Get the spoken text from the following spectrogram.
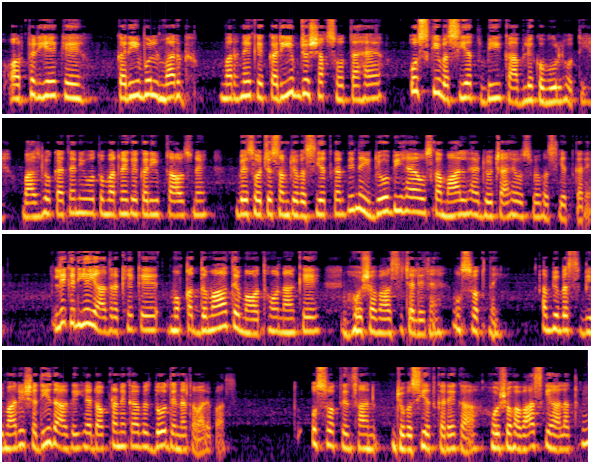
اور پھر یہ کہ قریب المرگ، مرنے کے قریب جو شخص ہوتا ہے، اس کی وسیعت بھی قابل قبول ہوتی ہے۔ بعض لوگ کہتے نہیں، وہ تو مرنے کے قریب تھا، اس نے بے سوچے سمجھے وسیعت کر دی۔ نہیں، جو بھی ہے، اس کا مال ہے، جو چاہے، اس میں وسیعت کرے۔ لیکن یہ یاد رکھے کہ مقدمات موت ہو نہ کہ ہوش آواز سے چلے جائیں، اس وقت نہیں۔ ابھی بس بیماری شدید آ گئی ہے، ڈاکٹر نے کہا بس دو دن ہے تمہارے پاس۔ تو اس وقت انسان جو وسیعت کرے گا ہوش و حواس کی حالت میں،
